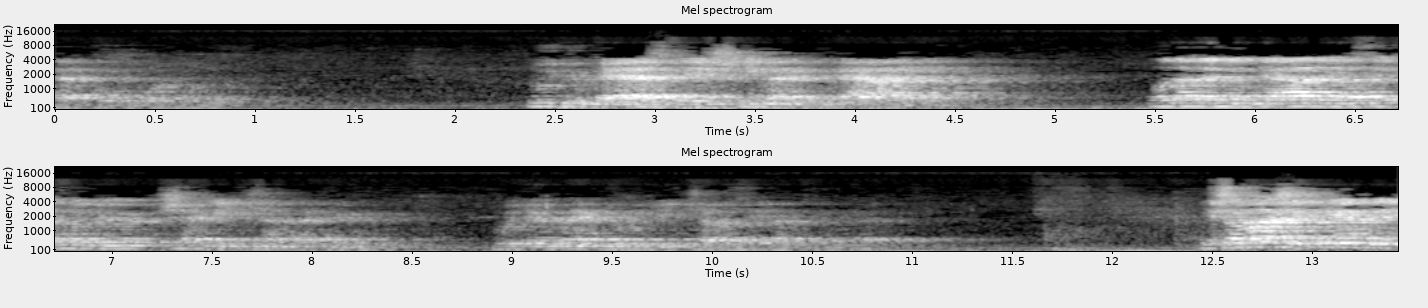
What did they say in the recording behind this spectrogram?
elfogoltunk. Tudjuk-e ezt, és kimerünk rá oda velünk állni azért, hogy ő segítsen nekünk, hogy ő meggyógyítsa az életünket. És a másik kérdés,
